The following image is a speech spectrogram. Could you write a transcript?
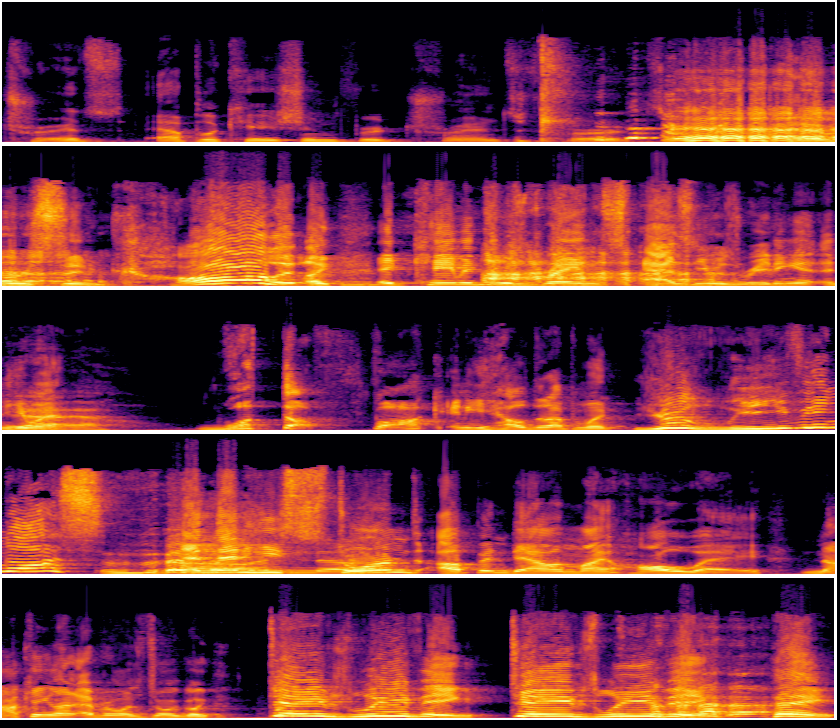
trans application for transfer Emerson call it Like it came into his brain as he was reading it, and he Yeah, went, yeah. "What the fuck?" And he held it up and went, "You're leaving us?" and then he no. stormed up and down my hallway, knocking on everyone's door, going, "Dave's leaving! Dave's leaving! hey,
